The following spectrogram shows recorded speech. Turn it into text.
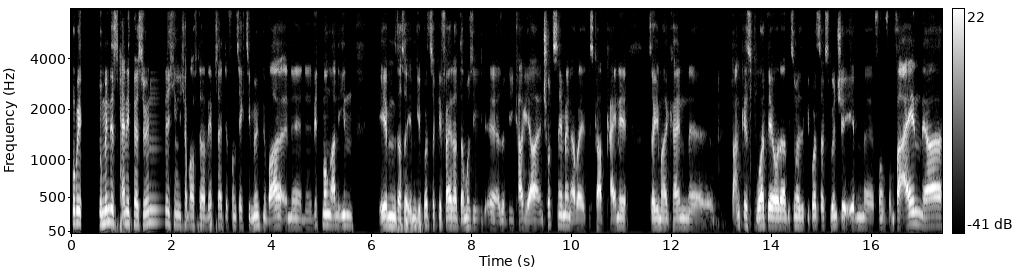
Tobi, zumindest keine persönlichen. Ich habe auf der Webseite von 60 München war eine, eine Widmung an ihn, eben, dass er eben Geburtstag gefeiert hat. Da muss ich äh, also die KGA in Schutz nehmen, aber es gab keine, sage ich mal, kein äh, Dankesworte oder beziehungsweise Geburtstagswünsche eben äh, vom, vom Verein. Ja.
